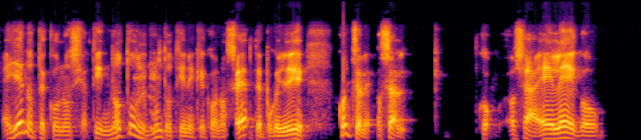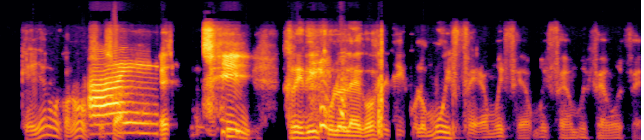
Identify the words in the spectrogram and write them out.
Ella no te conoce a ti. No todo el mundo tiene que conocerte. Porque yo dije, conchole, o sea, o sea, el ego, que ella no me conoce. sí, ridículo el ego, ridículo. Muy feo, muy feo, muy feo, muy feo, muy feo.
